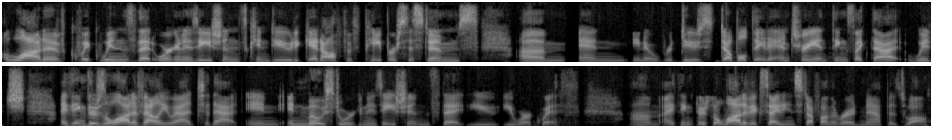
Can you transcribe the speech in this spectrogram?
a lot of quick wins that organizations can do to get off of paper systems um, and you know reduce double data entry and things like that. Which I think there's a lot of value add to that in in most organizations that you you work with. Um, I think there's a lot of exciting stuff on the roadmap as well.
